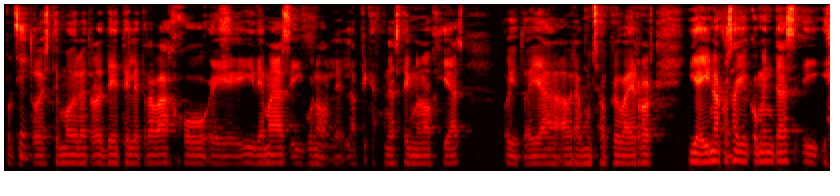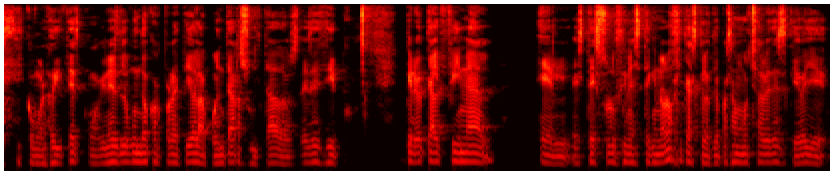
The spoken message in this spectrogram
porque todo este modelo de teletrabajo eh, y demás, y bueno, la aplicación de las tecnologías, oye, todavía habrá mucha prueba de error. Y hay una cosa que comentas, y, como lo dices, como vienes del mundo corporativo, la cuenta de resultados. Es decir, creo que al final, el, estas soluciones tecnológicas, que lo que pasa muchas veces es que, oye,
